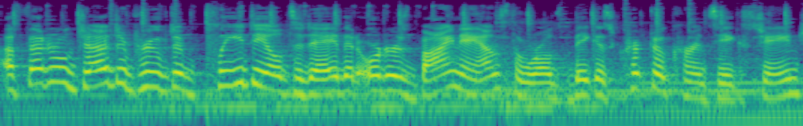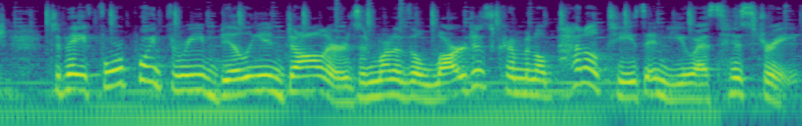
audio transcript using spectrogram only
A federal judge approved a plea deal today that orders Binance, the world's biggest cryptocurrency exchange, to pay $4.3 billion in one of the largest criminal penalties in U.S. history.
